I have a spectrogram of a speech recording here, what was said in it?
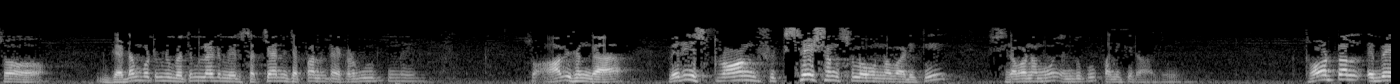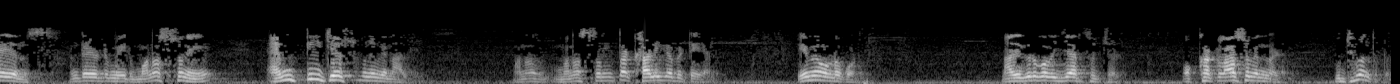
సో గడ్డం పట్టుకుని బతిమలాడి మీరు సత్యాన్ని చెప్పాలంటే ఎక్కడ కుదురుతుంది? సో ఆ విధంగా వెరీ స్ట్రాంగ్ ఫిక్సేషన్స్లో ఉన్నవాడికి శ్రవణము ఎందుకు పనికిరాదు? టోటల్ ఎబేయన్స్ అంటే మీరు మనస్సుని ఎంటీ చేసుకుని వినాలి. మన మనస్సంతా ఖాళీగా పెట్టేయాలి. ఏమీ ఉండకూడదు. నా దగ్గరకు ఒక విద్యార్థి వచ్చాడు. ఒక్క క్లాసు విన్నాడు. బుద్ధిమంతుడు.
